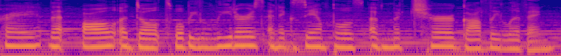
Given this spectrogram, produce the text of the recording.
Pray that all adults will be leaders and examples of mature godly living.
